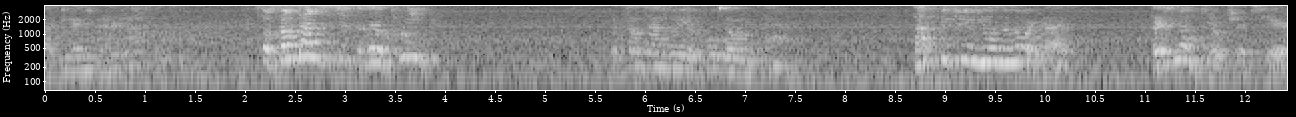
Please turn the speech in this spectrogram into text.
I think I need better glasses. So sometimes it's just a little tweak. But sometimes we need a full-blown exam. That's between you and the Lord, guys. There's no guilt trips here.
